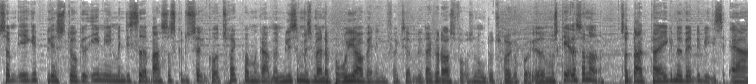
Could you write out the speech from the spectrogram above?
som ikke bliver stukket ind i, men de sidder bare, så skal du selv gå og trykke på dem en gang. Men ligesom hvis man er på rygeafvænding for eksempel, der kan du også få sådan nogle, du trykker på øret. Måske er der sådan noget, så der, der ikke nødvendigvis er,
